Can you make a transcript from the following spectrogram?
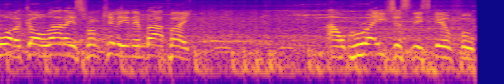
What a goal that is from Kylian Mbappe. Outrageously skillful.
